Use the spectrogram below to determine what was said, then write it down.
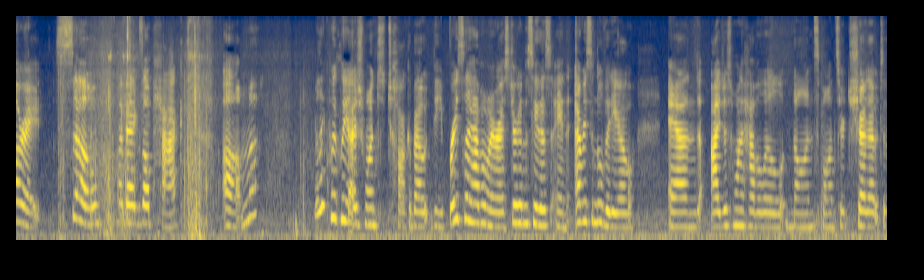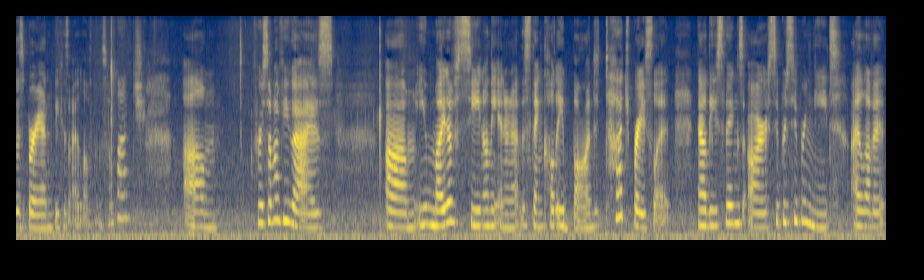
Alright, so my bag's all packed. Um, really quickly, I just want to talk about the bracelet I have on my wrist. You're going to see this in every single video, and I just want to have a little non-sponsored shout out to this brand because I love them so much. Um, for some of you guys, um, you might have seen on the internet this thing called a Bond Touch bracelet. Now these things are super super neat. I love it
